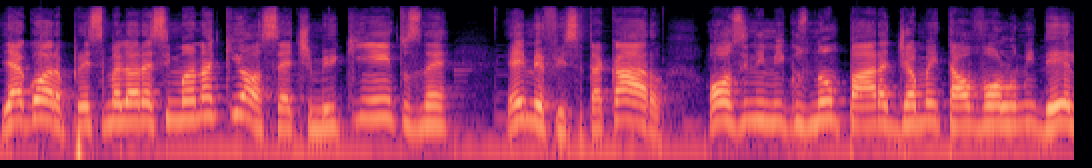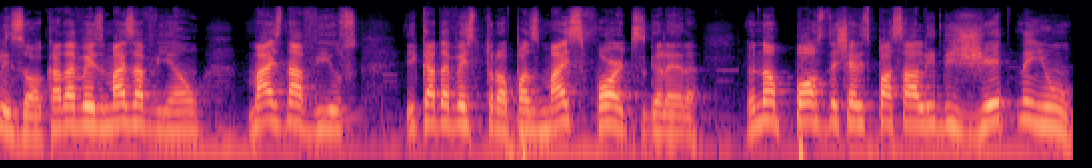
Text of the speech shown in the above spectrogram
E agora, pra esse melhorar esse mano aqui, ó. 7.500, né? Ei, meu filho, você tá caro? Ó, os inimigos não param de aumentar o volume deles, ó. Cada vez mais avião, mais navios e cada vez tropas mais fortes, galera. Eu não posso deixar eles passar ali de jeito nenhum.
